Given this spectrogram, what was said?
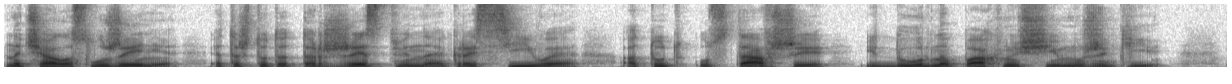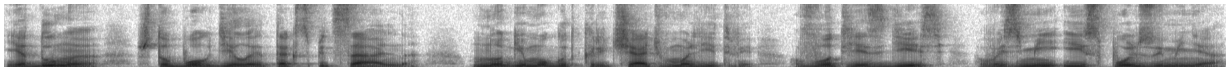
начало служения – это что-то торжественное, красивое, а тут уставшие и дурно пахнущие мужики. Я думаю, что Бог делает так специально. Многие могут кричать в молитве «Вот я здесь, возьми и используй меня».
